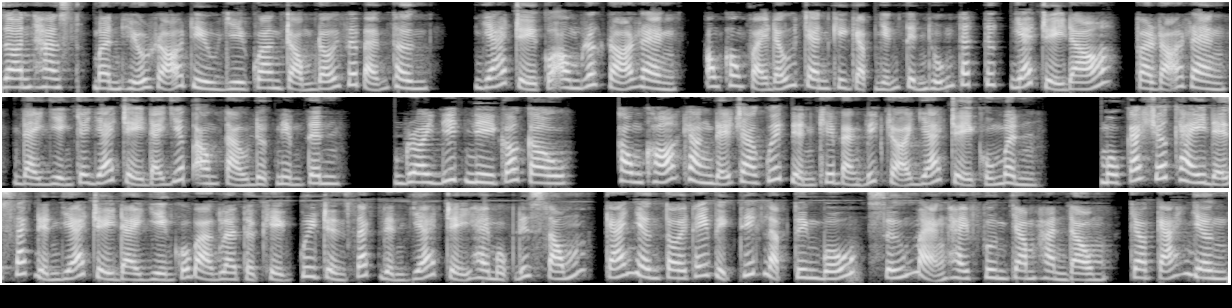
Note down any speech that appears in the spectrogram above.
John Hansman hiểu rõ điều gì quan trọng đối với bản thân. Giá trị của ông rất rõ ràng, Ông không phải đấu tranh khi gặp những tình huống thách thức giá trị đó, và rõ ràng đại diện cho giá trị đã giúp ông tạo được niềm tin. Roy Disney có câu, không khó khăn để ra quyết định khi bạn biết rõ giá trị của mình. Một cách rất hay để xác định giá trị đại diện của bạn là thực hiện quy trình xác định giá trị hay mục đích sống. Cá nhân tôi thấy việc thiết lập tuyên bố, sứ mạng hay phương châm hành động cho cá nhân,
